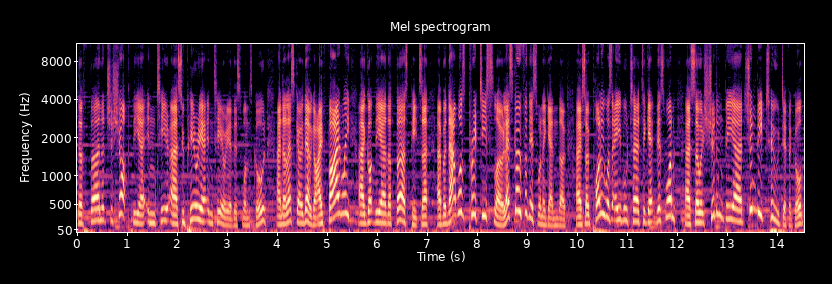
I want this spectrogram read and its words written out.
the furniture shop, the uh, interior, uh, superior interior, this one's called. And uh, let's go. There we go. I finally uh, got the the first pizza, but that was pretty slow. Let's go for this one again, though. so Polly was able to, to get this one, so it shouldn't be shouldn't be too difficult.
